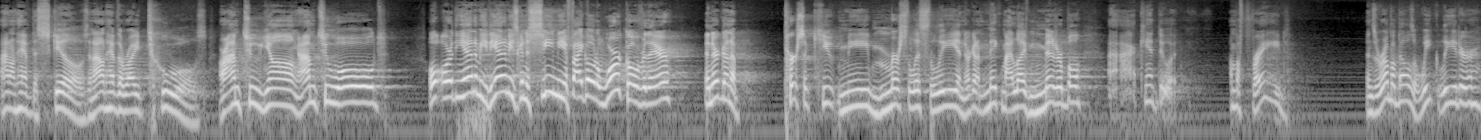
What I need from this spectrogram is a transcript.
I don't have the skills and I don't have the right tools, or I'm too young, I'm too old? Or, or the enemy, the enemy's gonna see me if I go to work over there, and they're gonna persecute me mercilessly and they're going to make my life miserable. I can't do it. I'm afraid. And Zerubbabel's a weak leader.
